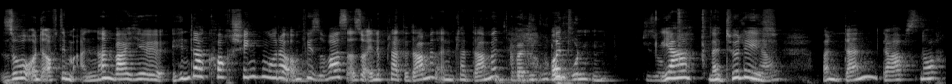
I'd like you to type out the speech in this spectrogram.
So, und auf dem anderen war hier Hinterkochschinken oder irgendwie sowas. Also eine Platte damit, eine Platte damit. aber die guten Und- Runden. Die so Ja, natürlich. Ja. Und dann gab es noch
